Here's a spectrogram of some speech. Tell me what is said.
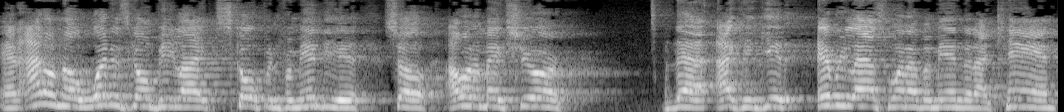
and I don't know what it's going to be like scoping from India. So I want to make sure that I can get every last one of them in that I can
